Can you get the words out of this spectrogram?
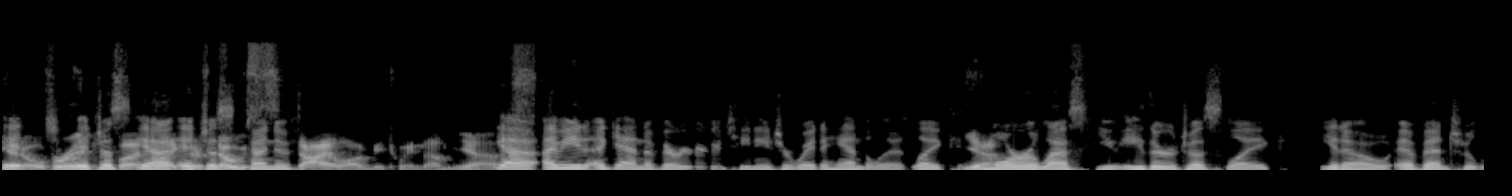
get It- over it it. just- but yeah, like, it there's just no kind of- dialogue between them. Yeah, yeah i mean again a very teenager way to handle it like Yeah. more or less you either just like you know eventually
